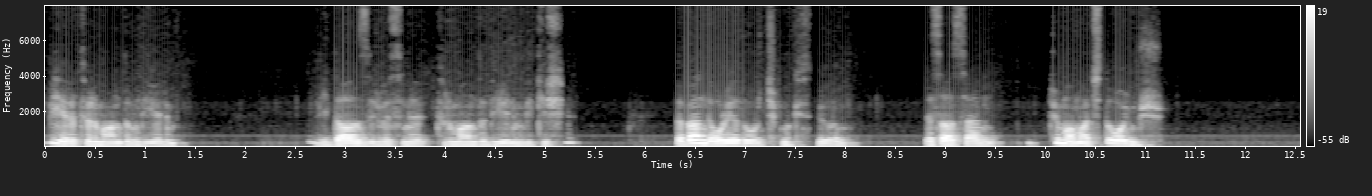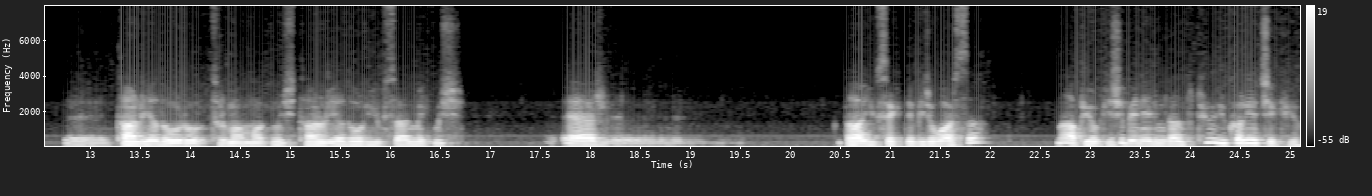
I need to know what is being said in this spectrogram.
Bir yere tırmandım diyelim. Bir dağ zirvesine tırmandı diyelim bir kişi. Ve ben de oraya doğru çıkmak istiyorum. Esasen tüm amaç da oymuş. Ee, Tanrı'ya doğru tırmanmakmış, Tanrı'ya doğru yükselmekmiş. Eğer e, daha yüksekte biri varsa ne yapıyor kişi? Beni elimden tutuyor, yukarıya çekiyor.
